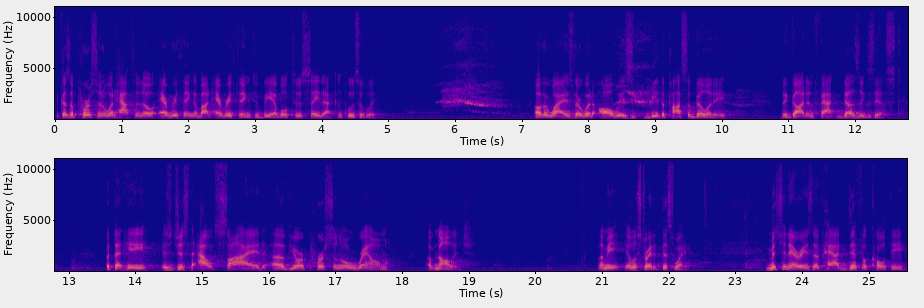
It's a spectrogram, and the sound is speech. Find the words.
Because a person would have to know everything about everything to be able to say that conclusively. Otherwise, there would always be the possibility that God, in fact, does exist, but that He is just outside of your personal realm of knowledge. Let me illustrate it this way missionaries have had difficulty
